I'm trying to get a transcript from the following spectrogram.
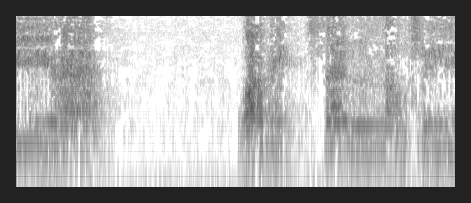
فيها وبئس المصير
